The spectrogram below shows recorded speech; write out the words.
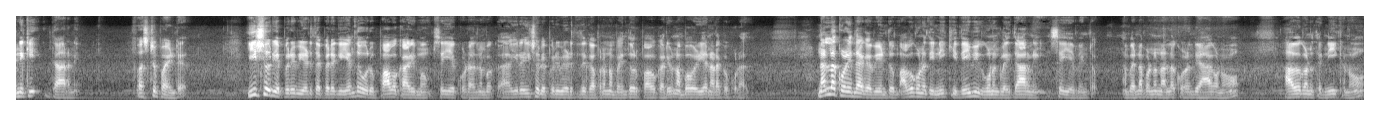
இன்றைக்கி தாரணை. ஃபஸ்ட்டு பாயிண்ட்டு ஈஸ்வரிய பிரிவு எடுத்த பிறகு எந்த ஒரு பாவ காரியமும் செய்யக்கூடாது. நம்ம ஈஸ்வரிய பிரிவு எடுத்ததுக்கப்புறம் நம்ம எந்த ஒரு பாவ காரியமும் நம்ம வழியாக நடக்கக்கூடாது. நல்ல குழந்தையாக வேண்டும். அவகுணத்தை நீக்கி தெய்வீக குணங்களை தாரணை செய்ய வேண்டும். நம்ம என்ன பண்ணணும்? நல்ல குழந்தை ஆகணும். அவகுணத்தை நீக்கணும்.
